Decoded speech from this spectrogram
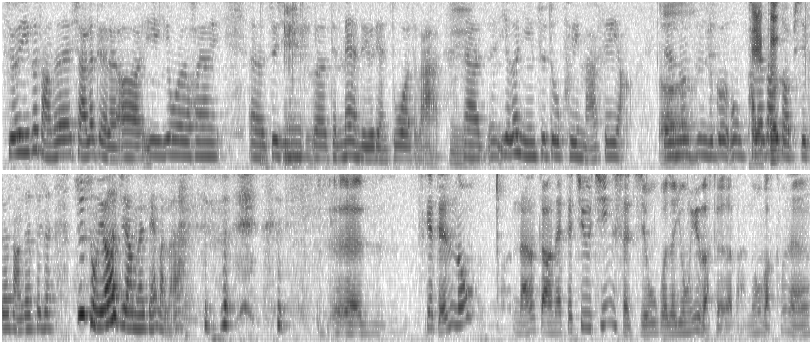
随后伊搿上头写了盖了哦，因因为好像呃最近搿个 demand 有点多，对伐？那一个人最多可以买三样。但是侬如果我拍了张照片，搿上头反正最重要个几样物事侪没了。呃，这个但是侬哪能讲呢？搿酒精实际我觉着永远勿够个嘛，侬勿可能。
